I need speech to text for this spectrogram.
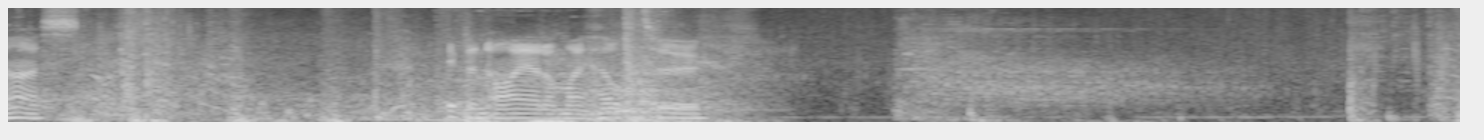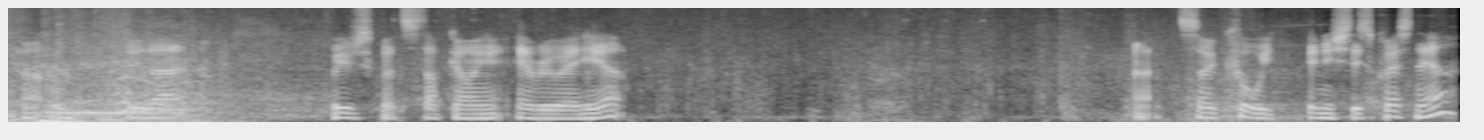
Nice. Keep an eye out on my health too. We'll do that. We've just got stuff going everywhere here. Right, so cool, we finished this quest now.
